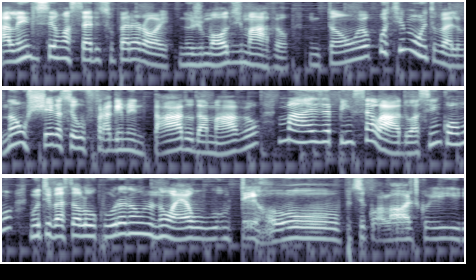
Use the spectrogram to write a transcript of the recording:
além de ser uma série de super-herói nos moldes Marvel. Então eu curti muito, velho. Não chega a ser o fragmentado da Marvel, mas é pincelado. Assim como Multiverso da Loucura não, não é o, o terror psicológico e,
